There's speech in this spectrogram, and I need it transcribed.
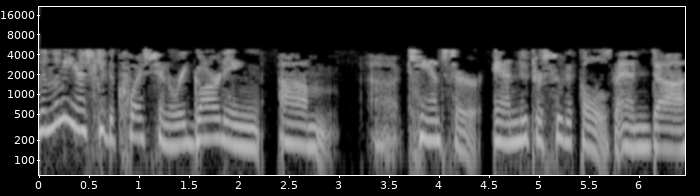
then let me ask you the question regarding um, uh, cancer and nutraceuticals and uh,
